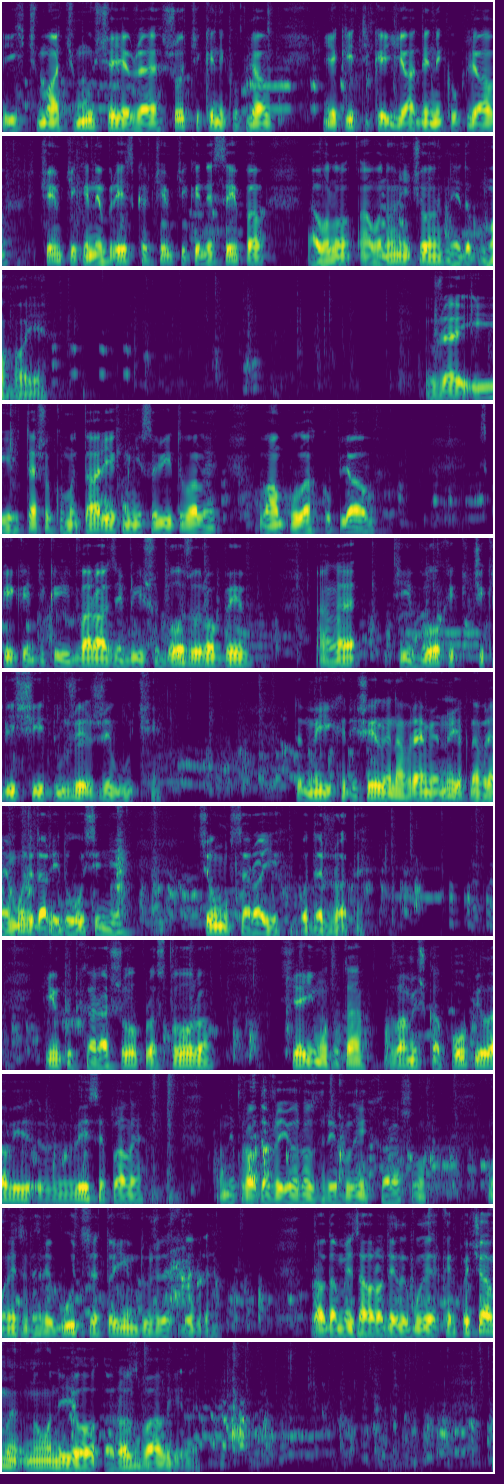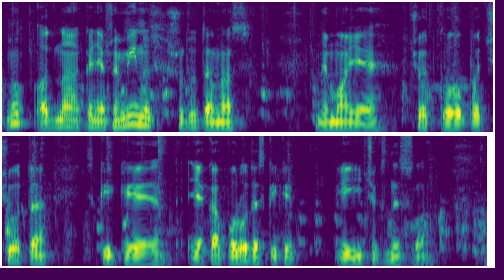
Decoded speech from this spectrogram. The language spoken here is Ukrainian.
Їх чма чмущає, вже що тільки не купляв, які тільки яди не купляв, чим тільки не бризкав, чим тільки не сипав, а воно, а воно нічого не допомагає. Вже і те, що в коментарях мені совітували, в ампулах купляв. Скільки тільки і два рази більшу дозу робив, але ті блоки чи кліщі дуже живучі. То ми їх вирішили на время, ну як на время, може навіть до осені в цьому сараї подержати. Їм тут хорошо, просторо. Ще йому тут два мішка попіла висипали. Вони, правда, вже його розгребли хорошо. Вони тут грибуться, то їм дуже добре. Правда, ми загородили були кирпичами, ну вони його розвалили. Ну, одна, звісно, мінус, що тут в нас немає чіткого подсчота, скільки, яка порода, скільки яєчок знесла.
